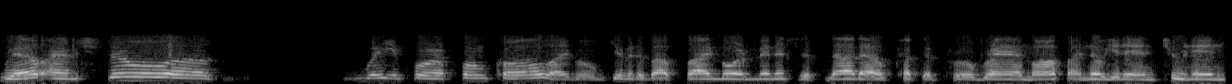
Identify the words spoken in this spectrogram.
Well, I'm still uh, waiting for a phone call. I will give it about five more minutes. If not, I'll cut the program off. I know you didn't tune in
